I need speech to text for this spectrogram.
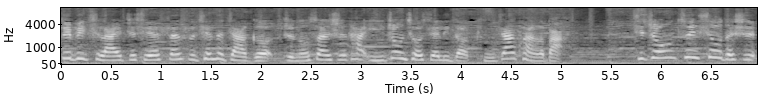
对比起来，这些三四千的价格只能算是他一众球鞋里的平价款了吧。其中最秀的是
